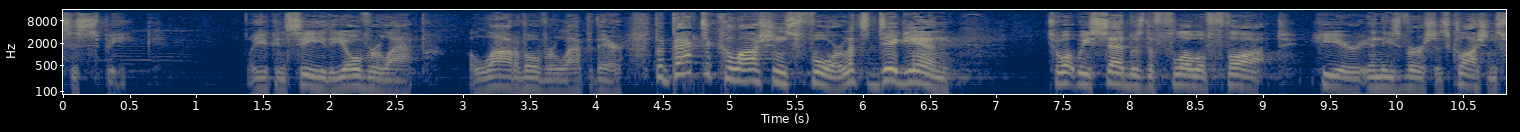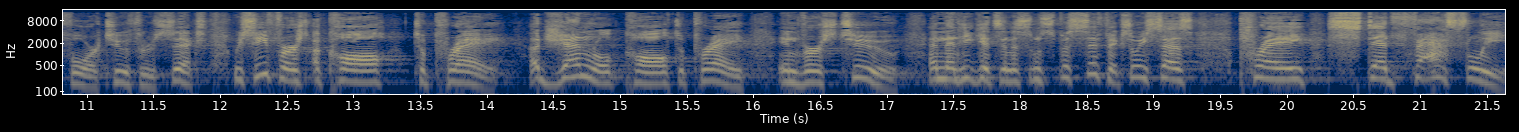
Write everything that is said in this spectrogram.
to speak. Well, you can see the overlap, a lot of overlap there. But back to Colossians 4. Let's dig in to what we said was the flow of thought here in these verses. Colossians 4 2 through 6. We see first a call to pray a general call to pray in verse 2. And then he gets into some specifics. So he says, pray steadfastly.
